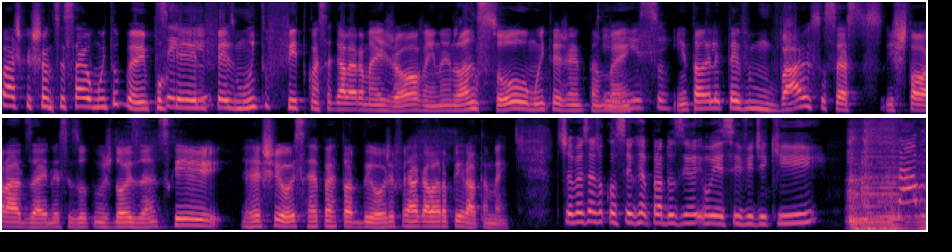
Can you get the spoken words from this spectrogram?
Eu acho que o Xande se saiu muito bem, porque Sim. ele fez muito fit com essa galera mais jovem, né? Lançou muita gente também. Isso. Então ele teve vários sucessos estourados aí nesses últimos dois anos que recheou esse repertório de hoje e fez a galera pirar também. Deixa eu ver se eu consigo reproduzir esse vídeo aqui. Sábado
